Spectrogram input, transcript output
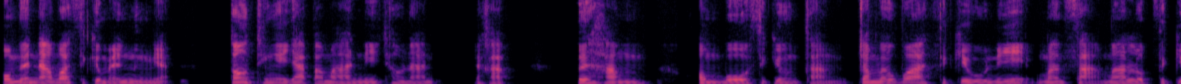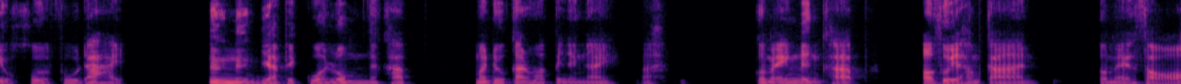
ผมแนะนำว่าสกิลหมายเลขหนึ่งเนี่ยต้องทิ้งระยะประมาณนี้เท่านั้นนะครับ เพื่อทำ คอมโบสกิลต่างจำไว้ว่าสกิลนี้มันสามารถหลบสกิลคู่ต่อสู้ได้หนึ่งหนึ่งอย่าไปกลัวล้มนะครับ มาดูกันว่าเป็นยังไงมากดหมายเลขหนึ่งครับเข้าสู่จะทำการกดหมายเลขสอง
